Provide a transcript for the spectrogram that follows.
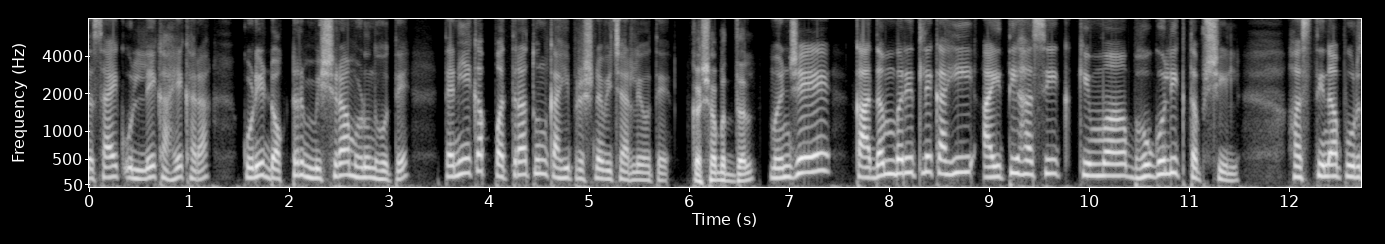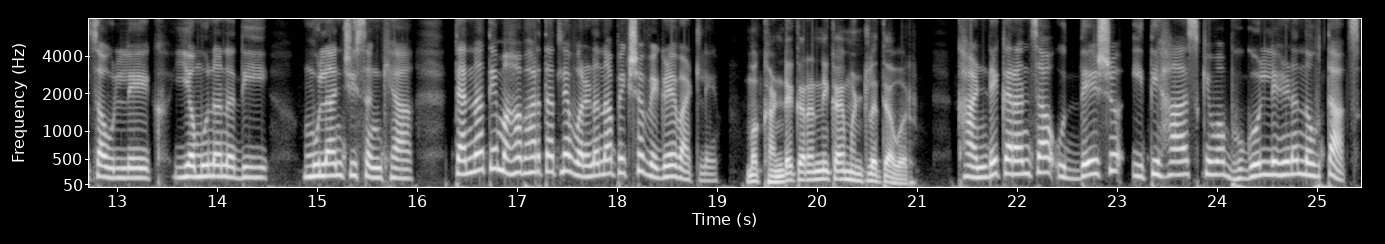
तसा एक उल्लेख आहे खरा. कोणी डॉक्टर मिश्रा म्हणून होते त्यांनी एका पत्रातून काही प्रश्न विचारले होते. कशाबद्दल? म्हणजे कादंबरीतले काही ऐतिहासिक किंवा भौगोलिक तपशील हस्तिनापूरचा उल्लेख यमुना नदी मुलांची संख्या त्यांना ते महाभारतातल्या वर्णनापेक्षा वेगळे वाटले. मग खांडेकरांनी काय म्हटलं त्यावर? खांडेकरांचा उद्देश इतिहास किंवा भूगोल लिहिणं नव्हताच.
